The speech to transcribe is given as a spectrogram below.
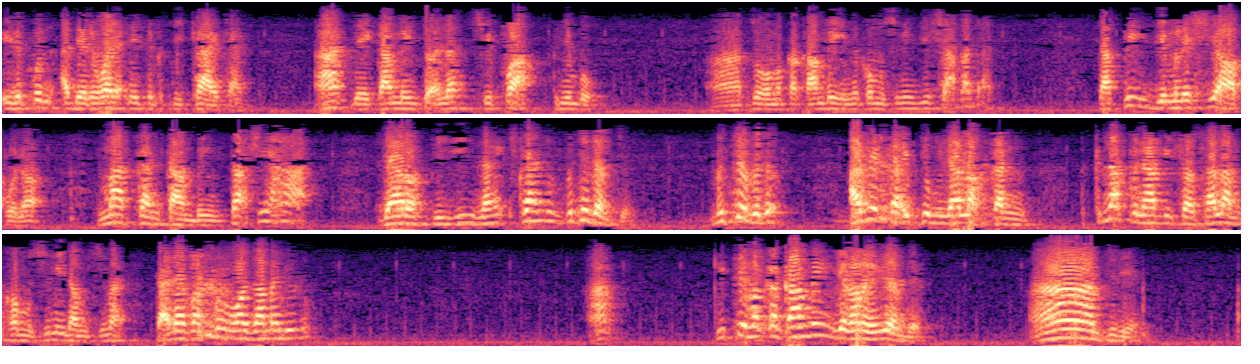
Itu pun ada riwayat yang dipertikaikan ha, daging kambing itu adalah syifa penyembuh Ha, tu orang makan kambing ni kaum muslimin dia siap badan. Tapi di Malaysia pula, Makan kambing tak sihat. Darah tinggi naik selalu. Betul tak betul? Betul betul. Adakah itu menyalahkan kenapa Nabi SAW kaum muslimin dan muslimat tak ada apa-apa orang zaman dulu? Ha? Kita makan kambing, dia kambing dia betul. Ha, itu dia. Ha,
